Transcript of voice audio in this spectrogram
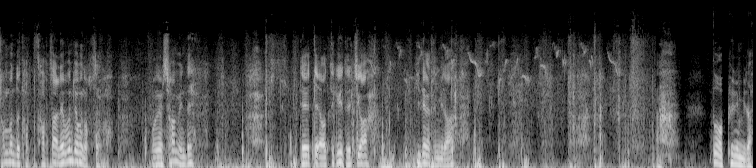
한 번도 답, 답사를 해본 적은 없어요. 오늘 처음인데 대회 때 어떻게 될지가 기대가 됩니다. 아, 또 어필입니다.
